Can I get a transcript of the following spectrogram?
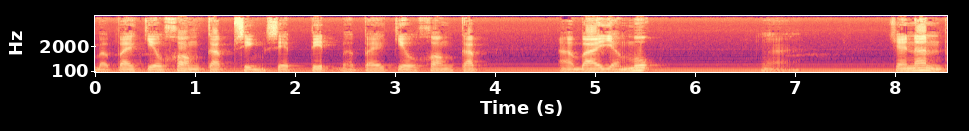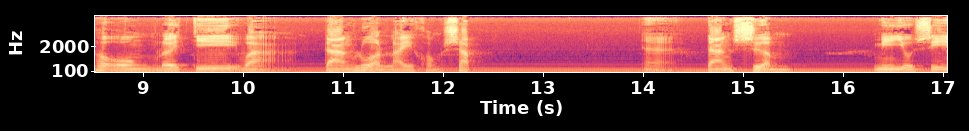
แบบไปเกี่ยวข้องกับสิ่งเสพติดแบบไปเกี่ยวข้องกับอาบายามุกฉะนั้นพระองค์เลยจี้ว่าต่างล่วไหลของทรัพย์ ต่างเสื่อมมีอยู่สี่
